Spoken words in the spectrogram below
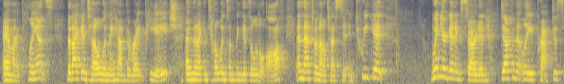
and my plants that I can tell when they have the right pH and then I can tell when something gets a little off and that's when I'll test it and tweak it. When you're getting started, definitely practice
